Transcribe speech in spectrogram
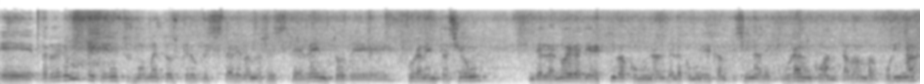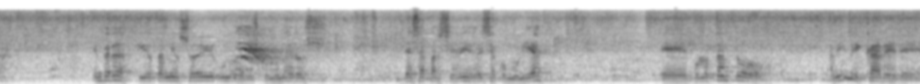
Eh, verdaderamente que en estos momentos creo que se está llevándose este evento de juramentación de la nueva directiva comunal de la comunidad campesina de Curanco, Antabamba, Apurímac, en verdad que yo también soy uno de los comuneros de esa parcialidad, de esa comunidad. Eh, por lo tanto, a mí me cabe de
